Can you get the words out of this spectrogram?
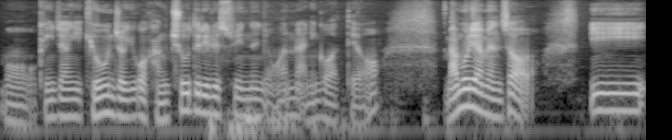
뭐 굉장히 교훈적이고 강추 드릴 수 있는 영화는 아닌 것 같아요. 마무리하면서 이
